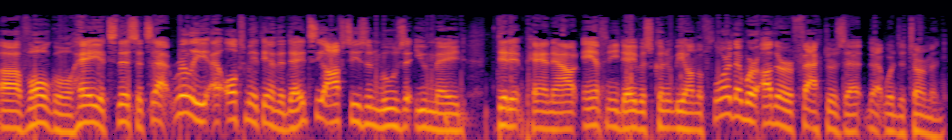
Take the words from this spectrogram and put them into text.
uh, Vogel. Hey, it's this, it's that. Really, uh, ultimately, at the end of the day, it's the offseason moves that you made didn't pan out. Anthony Davis couldn't be on the floor. There were other factors that, that were determined.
